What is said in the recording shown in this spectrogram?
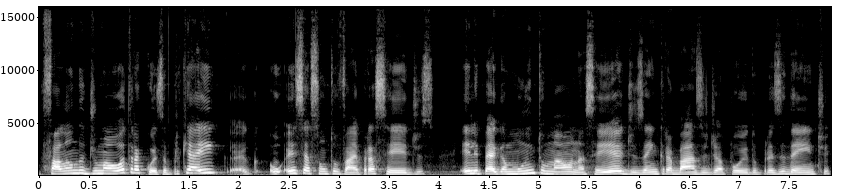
falando de uma outra coisa, porque aí é, esse assunto vai para as redes, ele pega muito mal nas redes, entre a base de apoio do presidente,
